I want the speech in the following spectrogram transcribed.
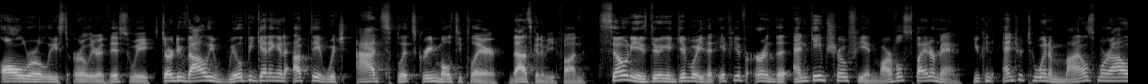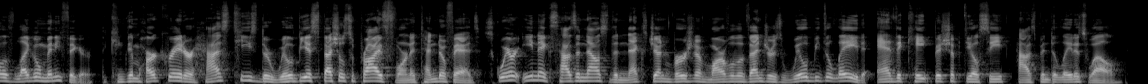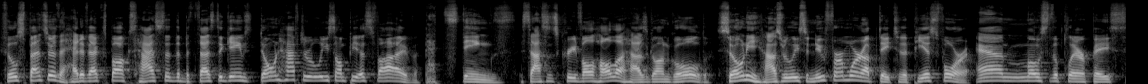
all were released earlier this week. Stardew Valley will be getting an update which adds split screen multiplayer. That's to be fun. Sony is doing a giveaway that if you've earned the Endgame trophy in Marvel Spider Man, you can enter to win a Miles Morales Lego minifigure. The Kingdom Heart creator has teased there will be a special surprise for Nintendo fans. Square Enix has announced the next gen version of Marvel Avengers will be delayed, and the Kate Bishop DLC has been delayed as well. Phil Spencer, the head of Xbox, has said the Bethesda games don't have to release on PS5. That stings. Assassin's Creed Valhalla has gone gold. Sony has released a new firmware update to the PS4, and most of the player base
